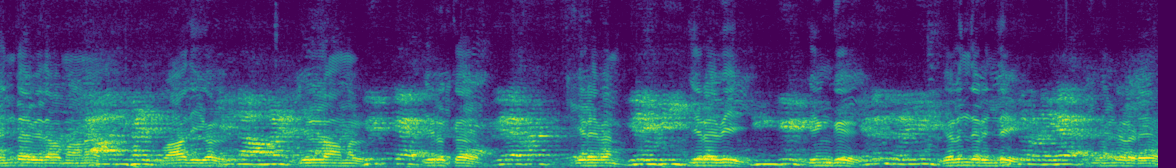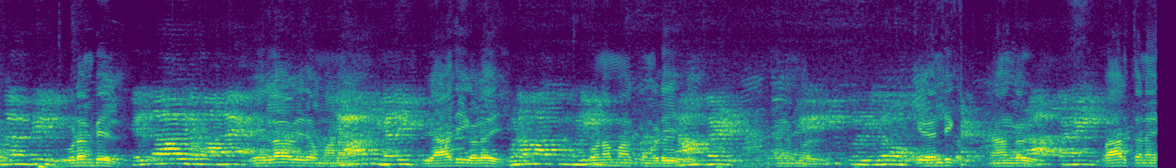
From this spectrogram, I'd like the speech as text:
எந்த விதமான வாதிகள் இல்லாமல் இருக்க இறைவன் இறைவி இங்கு எழுந்தறிந்து எங்களுடைய உடம்பில் எல்லா விதமான வியாதிகளை குணமாக்கும்படி வேண்டி நாங்கள் பிரார்த்தனை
